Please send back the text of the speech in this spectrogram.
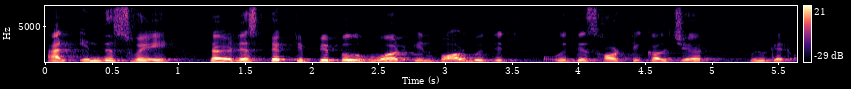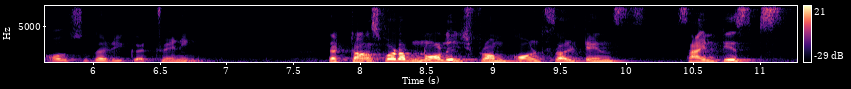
and in this way the respective people who are involved with it with this horticulture will get also the required training the transfer of knowledge from consultants scientists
